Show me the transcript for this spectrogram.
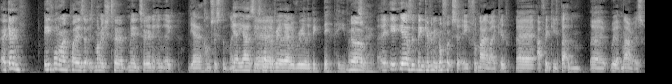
again he's one of them players that has managed to maintain it isn't he Yeah. consistently Yeah, he has. He's Uh, never really had a really big dip either. has No, he? he, he hasn't been given enough at City for my liking. Uh, I think he's better than uh, Riyad Mahrez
